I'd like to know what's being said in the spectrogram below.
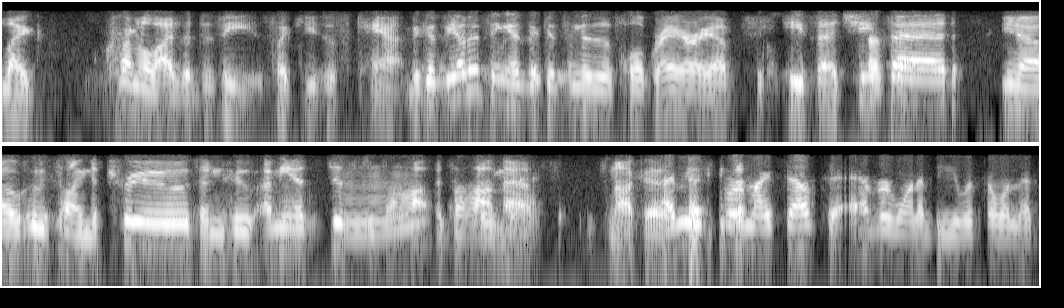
like criminalize a disease, like you just can't. Because the other thing is, it gets into this whole gray area of he said, she Okay. said. You know who's telling the truth and who. I mean, it's just it's a hot it's a hot mess. It's not good. I mean, for myself to ever want to be with someone that's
